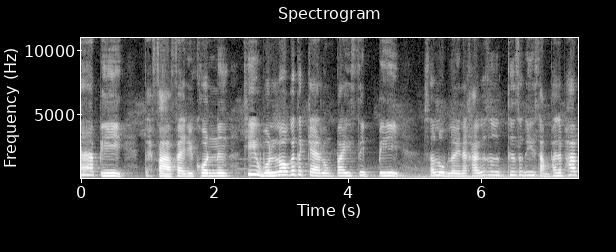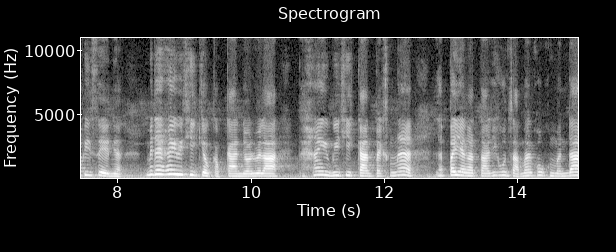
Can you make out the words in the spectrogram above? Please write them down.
5 ปี แต่ฝาแฝดอีกคนหนึ่งที่อยู่บนโลกก็จะแก่ลงไป 10 ปี สรุปเลยนะคะ ก็คือทฤษฎีสัมพัทธภาพพิเศษเนี่ยไม่ได้ให้วิธีเกี่ยวกับการย้อนเวลา แต่ให้วิธีการไปข้างหน้า และไปยังอัตราที่คุณสามารถควบคุมมันได้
